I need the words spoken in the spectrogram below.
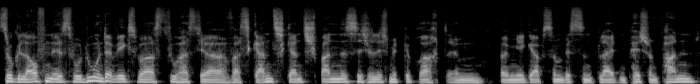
so gelaufen ist, wo du unterwegs warst. Du hast ja was ganz, ganz Spannendes sicherlich mitgebracht. Ähm, bei mir gab es so ein bisschen Pleiten, Pech und Pannen.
